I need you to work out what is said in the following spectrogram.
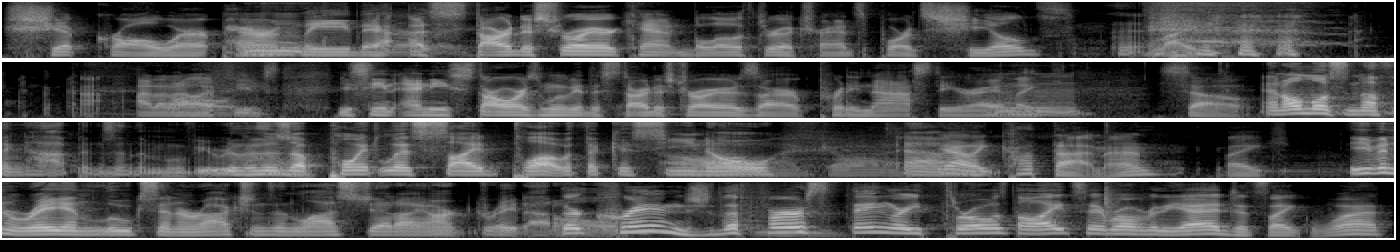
ship crawl where apparently Mm. they, a star destroyer can't blow through a transport's shields. Like I- I don't know if you've you've seen any Star Wars movie. The star destroyers are pretty nasty, right? Like Mm-hmm. So. And almost nothing happens in the movie. Really, there's a pointless side plot with the casino. Oh my god. Um, Yeah, like cut that, man. Like even Rey and Luke's interactions in Last Jedi aren't great at all. they're cringe. The first thing where he throws the lightsaber over the edge, it's like, what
